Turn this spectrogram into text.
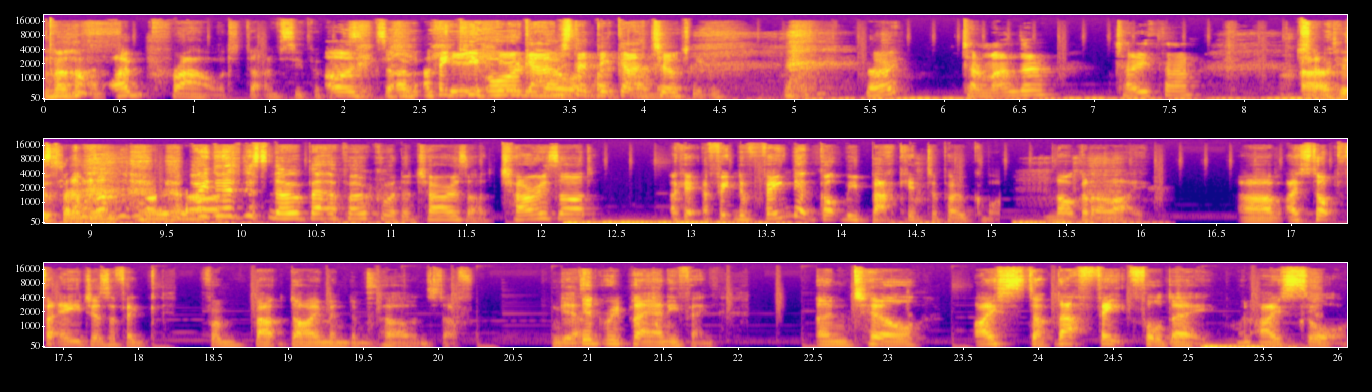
And I'm proud that I'm super Oh, basic. so I, I think he- you he already know comes what the Pokemon I'm gonna Pikachu. Sorry? Charmander, Charizard. I was gonna say maybe I Charizard. did just no better Pokemon than Charizard. Charizard. Okay, I think the thing that got me back into Pokemon, not gonna lie, um, I stopped for ages. I think from about Diamond and Pearl and stuff. Yeah. Didn't replay anything until I stopped that fateful day when I saw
